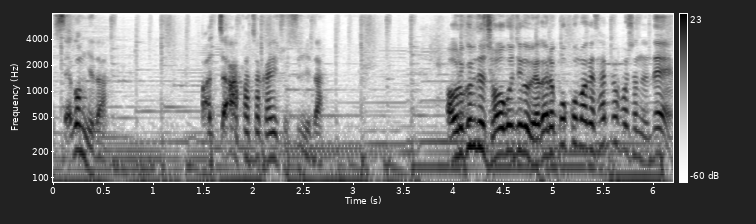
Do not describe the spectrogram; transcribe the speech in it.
새 겁니다. 바짝바짝하니 좋습니다. 어, 우리 그런데 저거 지금 외관을 꼼꼼하게 살펴보셨는데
